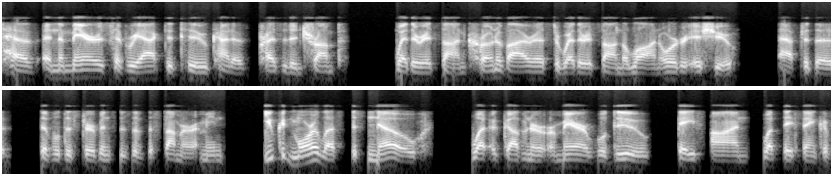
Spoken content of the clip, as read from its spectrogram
have and the mayors have reacted to kind of President Trump, whether it's on coronavirus or whether it's on the law and order issue after the civil disturbances of the summer. I mean, you could more or less just know what a governor or mayor will do based on what they think of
